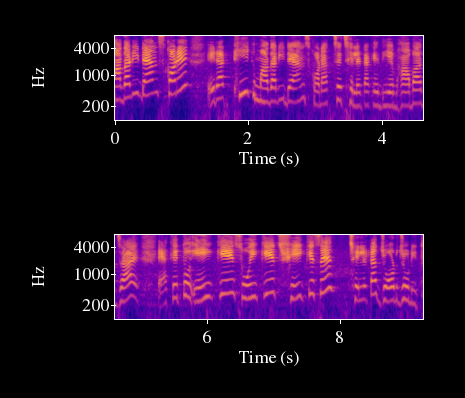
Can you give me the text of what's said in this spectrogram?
মাদারি ড্যান্স করে, এরা ঠিক মাদারি ড্যান্স করাচ্ছে ছেলেটাকে দিয়ে। ভাবা যায়। একে তো এই কেস ওই কেস সেই কেসে ছেলেটা জর্জরিত,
